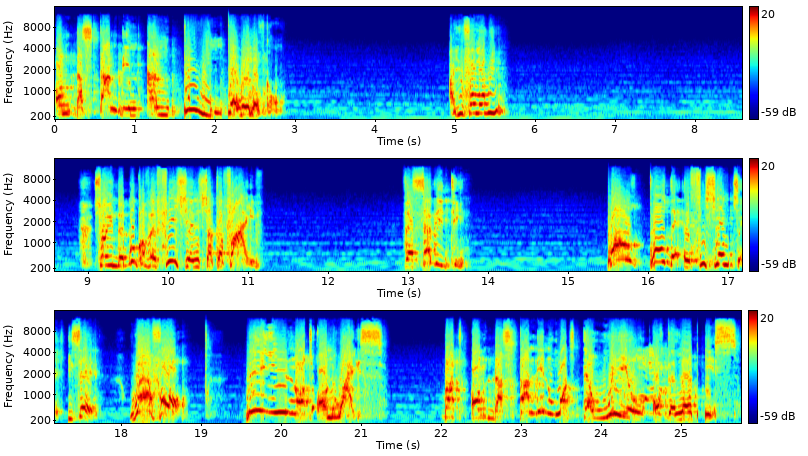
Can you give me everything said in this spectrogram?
understanding, and doing the will of God. Are you following? So, in the book of Ephesians, chapter 5, verse 17, Paul told the Ephesian church, he said, Wherefore, be ye not unwise, but understanding what the will of the Lord is.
